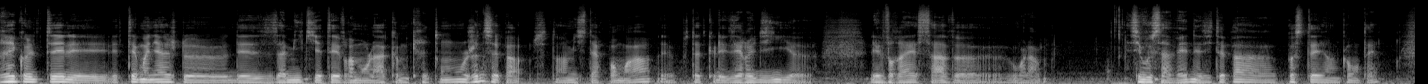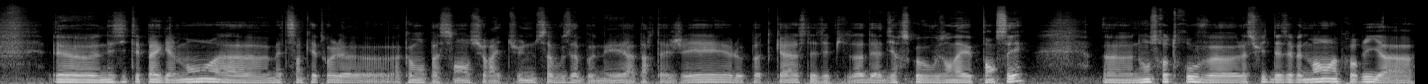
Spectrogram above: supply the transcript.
récolté les, témoignages de, des amis qui étaient vraiment là comme Criton je ne sais pas. C'est un mystère pour moi. Peut-être que les érudits euh, les vrais savent euh, voilà. Si vous savez n'hésitez pas à poster un commentaire. Euh, N'hésitez pas également à mettre 5 étoiles à comme en passant sur iTunes, à vous abonner, à partager le podcast, les épisodes et à dire ce que vous en avez pensé. Nous on se retrouve la suite des événements. A priori il y a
